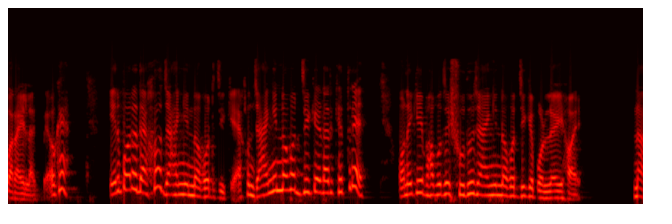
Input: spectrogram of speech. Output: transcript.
করাই লাগবে ওকে এরপরে দেখো জাহাঙ্গীরনগর জিকে এখন জাহাঙ্গীরনগর জিকে এটার ক্ষেত্রে অনেকেই ভাবো যে শুধু জাহাঙ্গীরনগর জিকে পড়লেই হয়। না,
